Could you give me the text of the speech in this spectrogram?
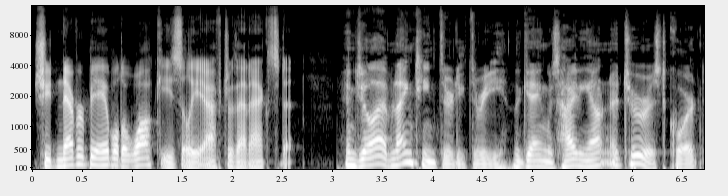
She'd never be able to walk easily after that accident. In July of 1933, the gang was hiding out in a tourist court,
